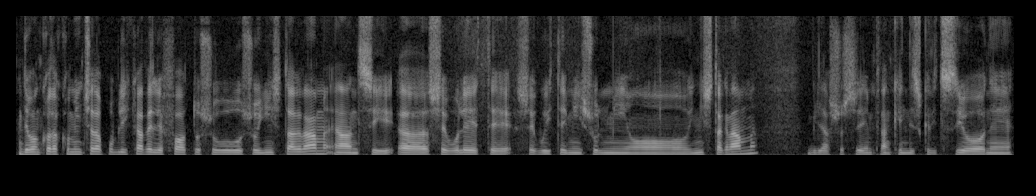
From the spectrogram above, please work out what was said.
devo ancora cominciare a pubblicare le foto su, su Instagram, anzi eh, se volete seguitemi sul mio Instagram, vi lascio sempre anche in descrizione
